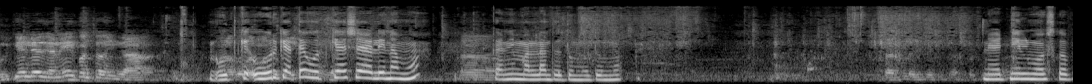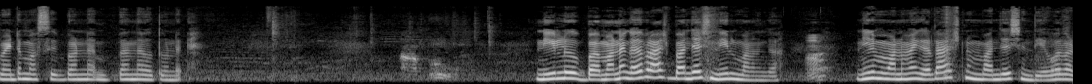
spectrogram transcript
ఉరికేం లేదు కానీ కొంచెం ఇంకా ఉతికే ఊరికైతే ఉతికేసి వెళ్ళినాము. కానీ మళ్ళీ దుమ్ము దుమ్ము. నేటి నీళ్ళు మోసుకోపోయింటే మస్తు ఇబ్బంది ఇబ్బంది అవుతుండే. నీళ్ళు మనం కదా లాస్ట్ బంద్ చేసింది నీళ్ళు మనంగా నీళ్ళు మనమే కదా లాస్ట్ బంద్ చేసింది ఎవరు.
